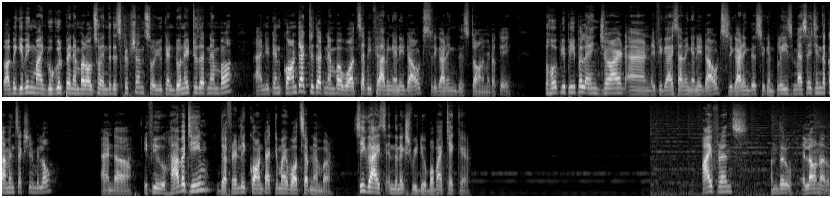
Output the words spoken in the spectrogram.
So I'll be giving my Google Pay number also in the description. So you can donate to that number and you can contact to that number WhatsApp if you're having any doubts regarding this tournament. Okay. So hope you people enjoyed and if you guys having any doubts regarding this, you can please message in the comment section below. And uh, if you have a team, definitely contact my WhatsApp number. See you guys in the next video. Bye bye. Take care. Hi friends అందరూ ఎలా ఉన్నారు?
